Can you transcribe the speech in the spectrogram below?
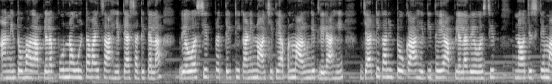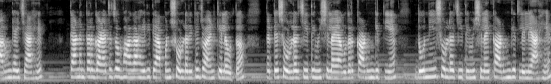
आणि तो भाग आपल्याला पूर्ण उलटवायचा आहे त्यासाठी त्याला व्यवस्थित प्रत्येक ठिकाणी नॉच इथे आपण मारून घेतलेले आहे. ज्या ठिकाणी टोका आहे तिथेही आपल्याला व्यवस्थित नॉचेस इथे मारून घ्यायचे आहेत. त्यानंतर गळ्याचा जो भाग आहे तिथे आपण शोल्डर इथे जॉईंट केलं होतं. तर त्या शोल्डरची इथे मी शिलाई अगोदर काढून घेते दोन्ही शोल्डरची इथे मी शिलाई काढून घेतलेली आहे.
